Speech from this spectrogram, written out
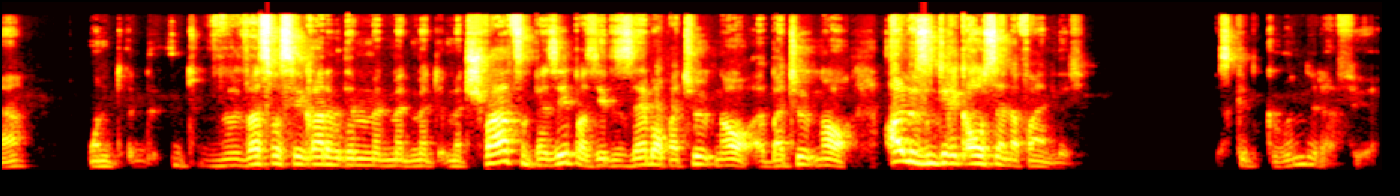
Ja? Und was, was hier gerade mit, dem, mit, mit, mit Schwarzen per se passiert, ist selber auch bei Türken auch, äh, bei Türken auch. Alle sind direkt ausländerfeindlich. Es gibt Gründe dafür.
